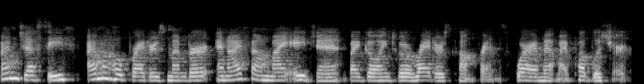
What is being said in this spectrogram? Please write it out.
I'm Jessie. I'm a Hope Writers member, and I found my agent by going to a writers conference where I met my publisher.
